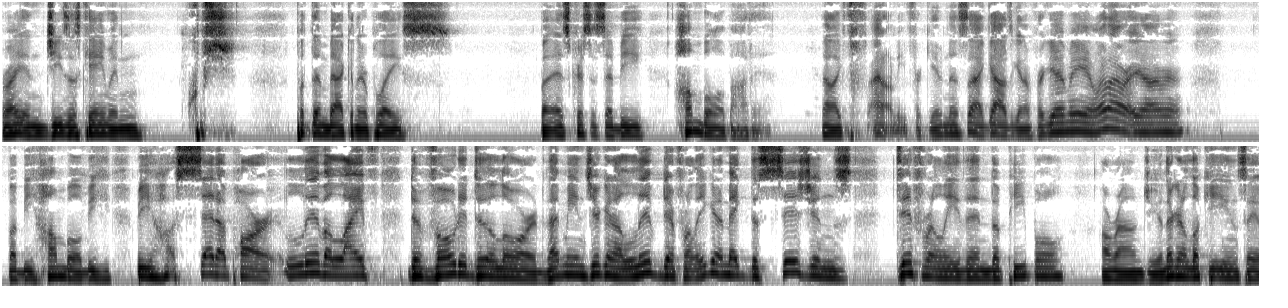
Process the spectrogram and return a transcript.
right? And Jesus came and whoosh, put them back in their place. But as Chris said, be humble about it. Not like, I don't need forgiveness. God's going to forgive me whatever. But be humble, be, be set apart, live a life devoted to the Lord. That means you're going to live differently. You're going to make decisions differently than the people around you. And they're going to look at you and say,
